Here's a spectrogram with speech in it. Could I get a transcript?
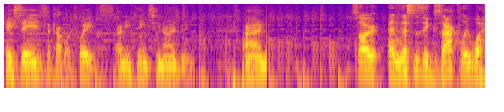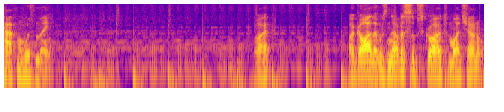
He sees a couple of tweets and he thinks he knows me. And So, and this is exactly what happened with me. Right? A guy that was never subscribed to my channel.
